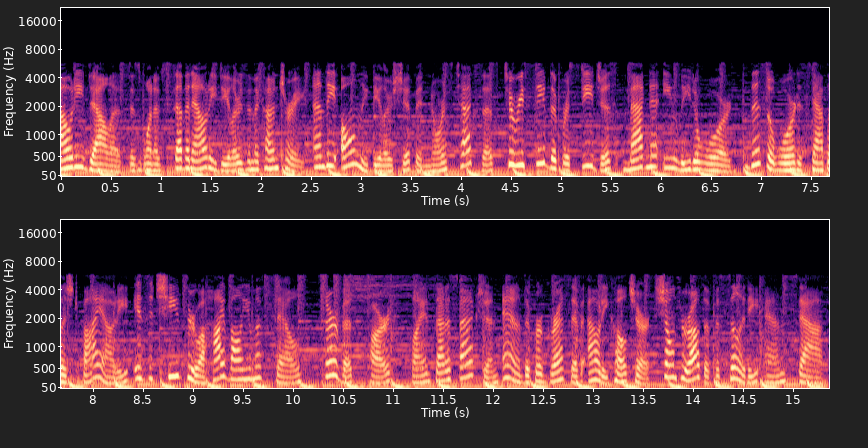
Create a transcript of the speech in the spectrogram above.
Audi Dallas is one of seven Audi dealers in the country and the only dealership in North Texas to receive the prestigious Magna Elite Award. This award established by Audi is achieved through a high volume of sales, service, parts, client satisfaction, and the progressive Audi culture shown throughout the facility and staff.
